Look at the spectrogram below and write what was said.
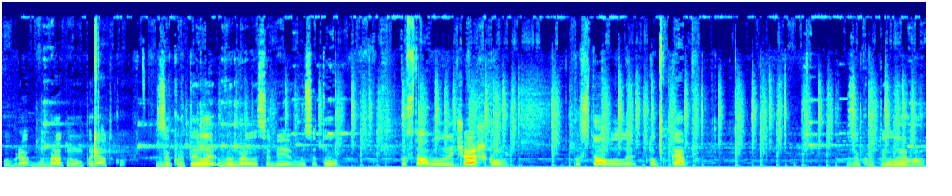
в обратному порядку. Закрутили, вибрали собі висоту, поставили чашку, поставили топ-кеп, закрутили його.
